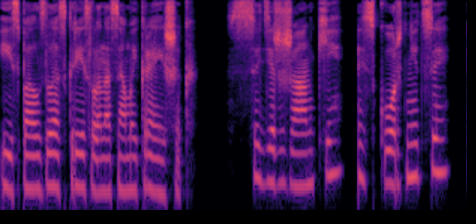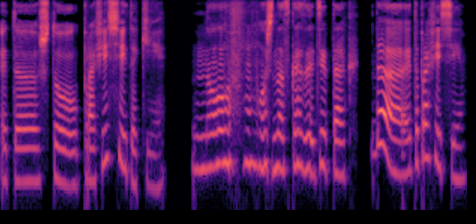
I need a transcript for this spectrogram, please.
и сползла с кресла на самый краешек. «Содержанки, эскортницы — это что, профессии такие?» «Ну, можно сказать и так. Да, это профессии,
